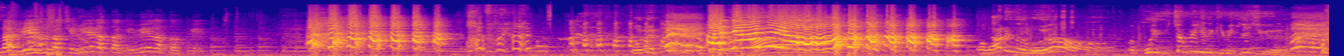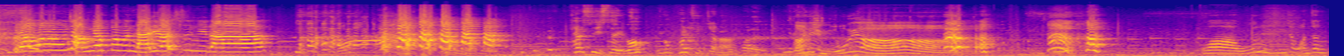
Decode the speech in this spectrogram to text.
나 위에 갔다 올게? 위에 갔다 올게 위에 갔다 올게 안녕하세요 어 나리는 뭐야? 어, 거의 밑장빼기 느낌인데 지금. 영웅 정력 뽑은 날이었습니다 팔 수 있어 이거? 이거 팔 수 있잖아. 아니 뭐야? 와운 진짜 완전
